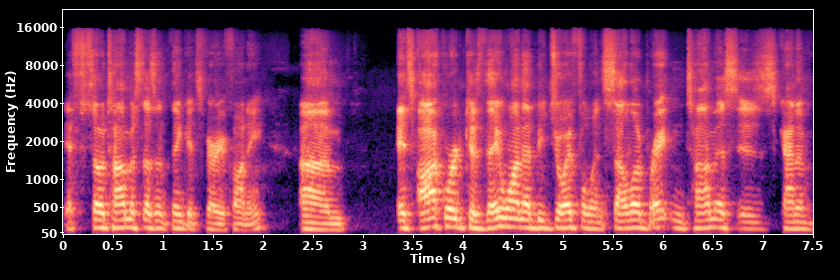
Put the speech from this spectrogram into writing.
If so, Thomas doesn't think it's very funny. Um, it's awkward because they want to be joyful and celebrate, and Thomas is kind of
